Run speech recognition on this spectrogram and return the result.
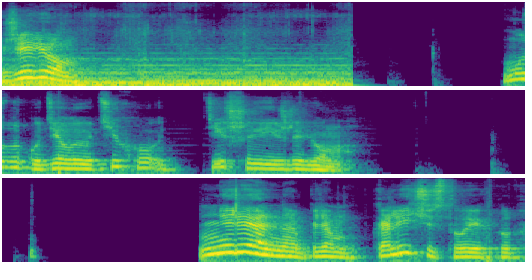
Живем. Музыку делаю тихо, тише и живем. Нереальное прям количество их тут.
